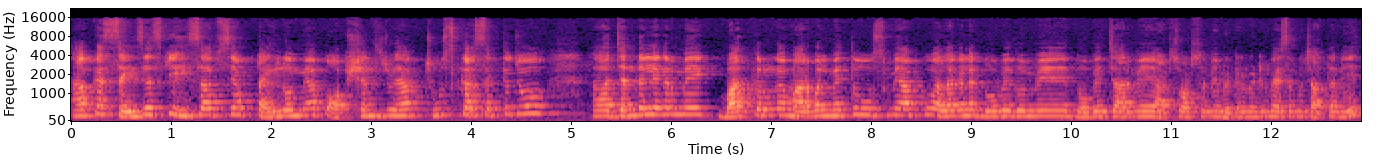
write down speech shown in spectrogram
आपका साइजेस के हिसाब से आप टाइलों में आप ऑप्शंस जो है आप चूज़ कर सकते हो जो जनरली अगर मैं बात करूँगा मार्बल में तो उसमें आपको अलग अलग दो बे दो में, दो बे चार में, आठ सौ आठ सौ में, मीटर मीटर में ऐसा कुछ आता नहीं है।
